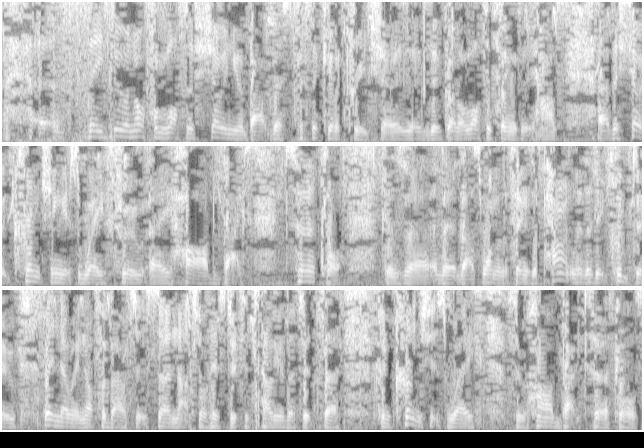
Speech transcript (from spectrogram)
they do an awful lot of showing you about this particular creature. They've got a lot of things it has. Uh, they show it crunching its way through a hard-backed turtle, because uh, that's one of the things apparently that it could do. They know enough about its natural history to tell you that it uh, can crunch its way through hard-backed turtles.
